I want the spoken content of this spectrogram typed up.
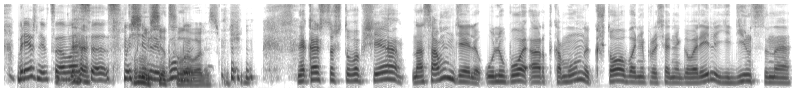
Брежнев целовался с Ну, Не мужчинами все в губы. целовались. мужчины. Мне кажется, что вообще на самом деле у любой арт-коммуны, что бы они про себя не говорили, единственная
